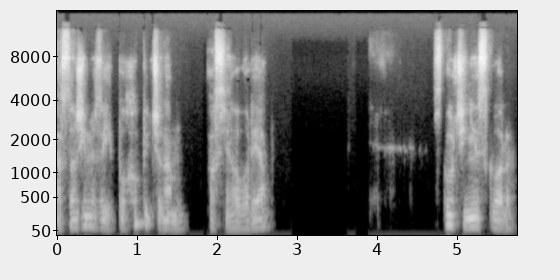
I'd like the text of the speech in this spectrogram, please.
a snažíme sa ich pochopiť, čo nám vlastne hovoria, skôr či neskôr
